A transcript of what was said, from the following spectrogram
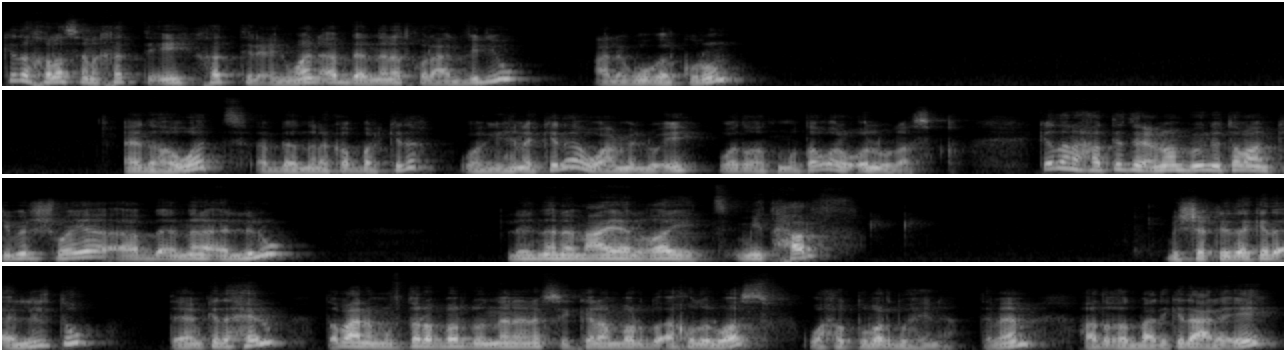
كده خلاص أنا خدت إيه؟ خدت العنوان. أبدأ إن أنا أدخل على الفيديو على جوجل كروم. ادي أهوت. أبدأ إن أنا أكبر كده وأجي هنا كده وأعمل له إيه؟ وأضغط مطول وأقول له لصق. كده أنا حطيت العنوان بيقول لي طبعا كبير شوية. أبدأ إن أنا أقلله. لأن أنا معايا لغاية 100 حرف. بالشكل ده كده قللته. تمام كده حلو. طبعا المفترض برضو إن أنا نفس الكلام برضو آخد الوصف وأحطه برضو هنا. تمام؟ هضغط بعد كده على إيه؟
